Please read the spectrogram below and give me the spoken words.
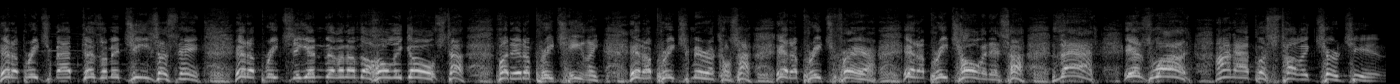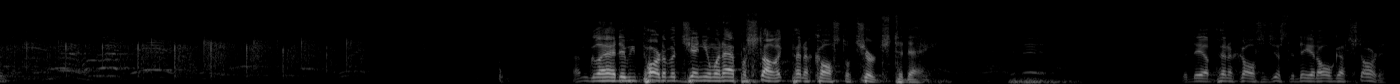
it'll preach baptism in Jesus' name. It'll preach the indwelling of the Holy Ghost. But it It'll preach healing. It'll preach miracles. Uh, it'll preach prayer. It'll preach holiness. Uh, that is what an apostolic church is. I'm glad to be part of a genuine apostolic Pentecostal church today. The day of Pentecost is just the day it all got started.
